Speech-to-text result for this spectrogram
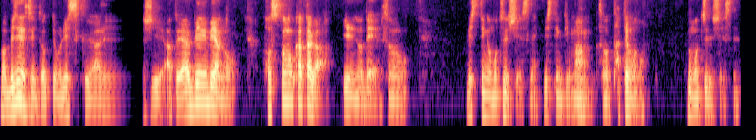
まあ、ビジネスにとってもリスクがあるし、あと Airbnb はあの、ホストの方がいるので、その、リスティングの持ち主ですね。リスティングというか、まあうんその建物の持ち主ですね。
